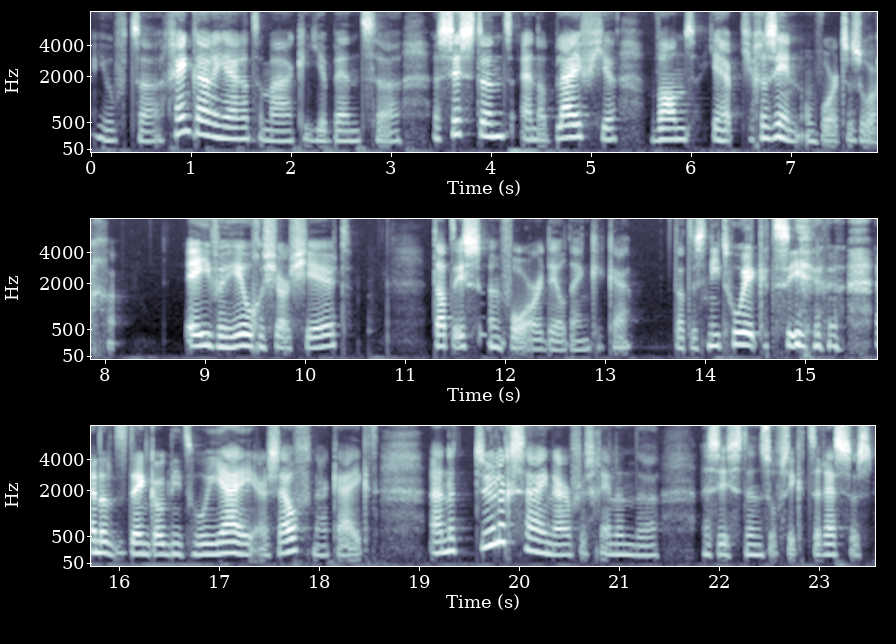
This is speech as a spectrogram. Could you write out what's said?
Je hoeft uh, geen carrière te maken. Je bent uh, assistant en dat blijf je, want je hebt je gezin om voor te zorgen. Even heel gechargeerd. Dat is een vooroordeel, denk ik. Hè? Dat is niet hoe ik het zie. en dat is denk ik ook niet hoe jij er zelf naar kijkt. En natuurlijk zijn er verschillende assistants of secretaresses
